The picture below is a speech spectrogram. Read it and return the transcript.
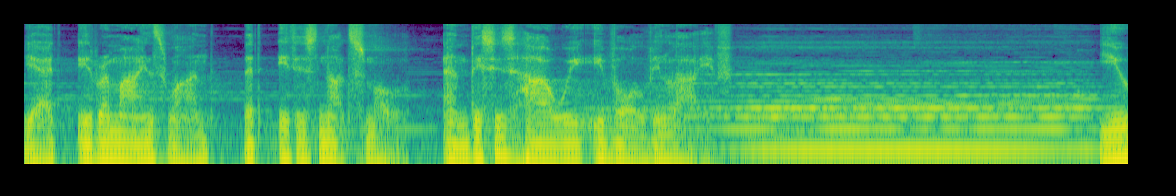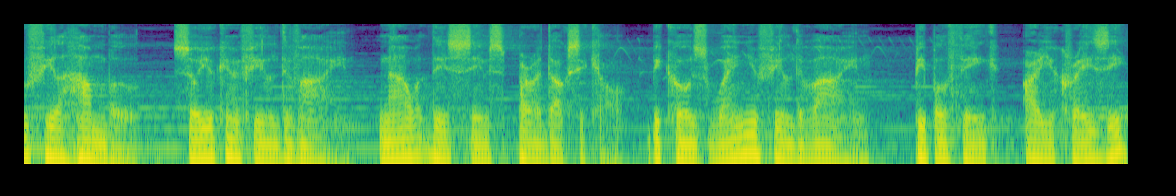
yet it reminds one that it is not small. And this is how we evolve in life. You feel humble so you can feel divine. Now, this seems paradoxical because when you feel divine, people think, Are you crazy?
